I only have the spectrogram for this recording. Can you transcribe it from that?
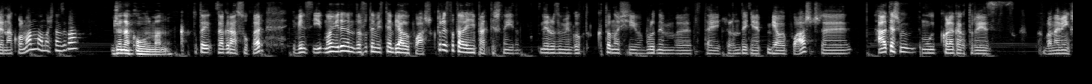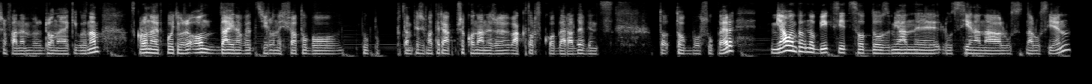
Jenna Coleman, ona się nazywa? Jenna Coleman. Tak, tutaj zagra super, więc moim jedynym zarzutem jest ten biały płaszcz, który jest totalnie niepraktyczny i nie rozumiem go, kto nosi w brudnym e, tutaj Londynie biały płaszcz, e, ale też mój kolega, który jest chyba największym fanem Johna, jakiego znam, skoro nawet powiedział, że on daje nawet zielone światło, bo był po tam pierwszych materiałach przekonany, że aktorsko da radę, więc to, to było super. Miałem pewne obiekcje co do zmiany Luciena na, Lu- na Lucien.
